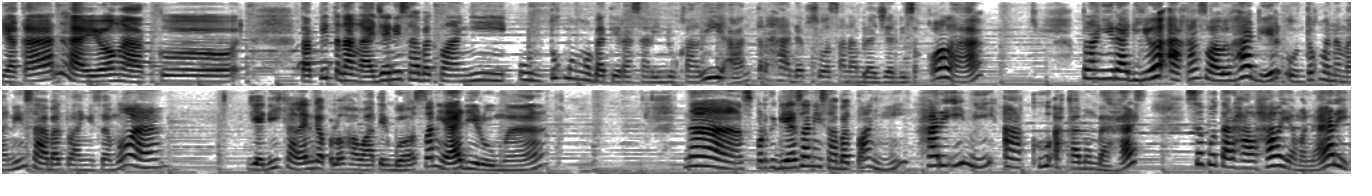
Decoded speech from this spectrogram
Ya kan? Hayo ngaku. Tapi tenang aja nih sahabat pelangi, untuk mengobati rasa rindu kalian terhadap suasana belajar di sekolah, Pelangi Radio akan selalu hadir untuk menemani sahabat pelangi semua. Jadi kalian gak perlu khawatir bosan ya di rumah. Nah, seperti biasa nih sahabat pelangi, hari ini aku akan membahas seputar hal-hal yang menarik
